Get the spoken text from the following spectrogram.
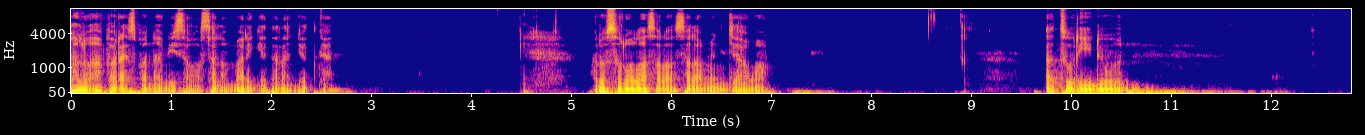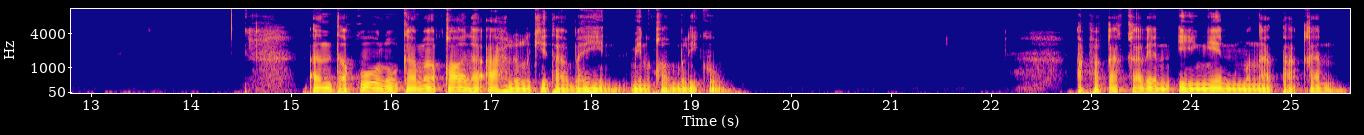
Lalu apa respon Nabi SAW? Mari kita lanjutkan. Rasulullah SAW menjawab, Aturidun an taqulu kama qala ahlul kitabain min qablikum Apakah kalian ingin mengatakan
